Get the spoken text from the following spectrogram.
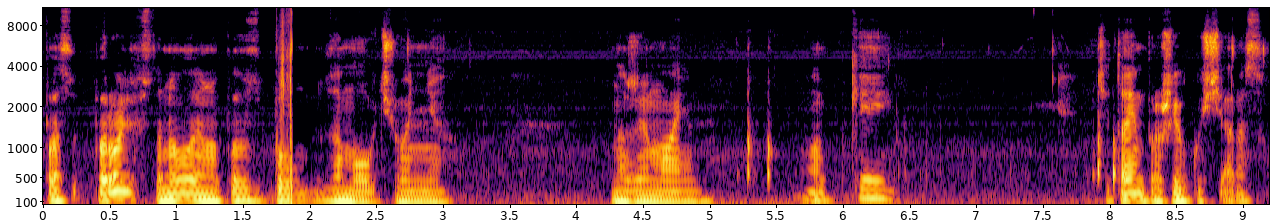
Пароль встановлено по, замовчуванню. Нажимаємо ОК. Читаємо прошивку ще раз.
